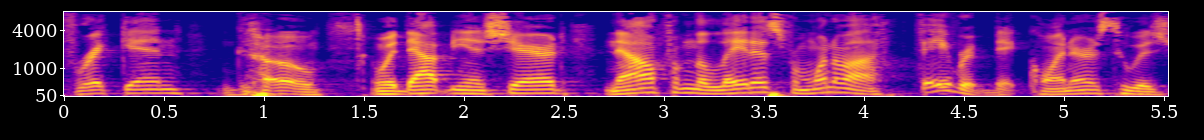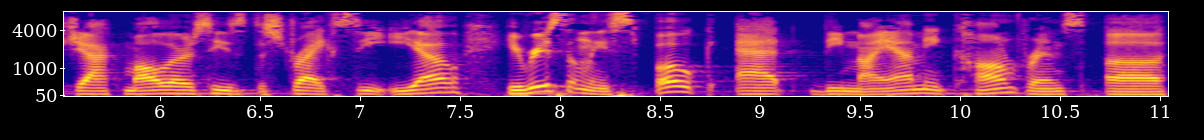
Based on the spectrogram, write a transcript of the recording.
frickin' go. With that being shared, now from the latest from one of my favorite Bitcoiners who is Jack Mallers. He's the Strike CEO. He recently spoke at the Miami conference, uh,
